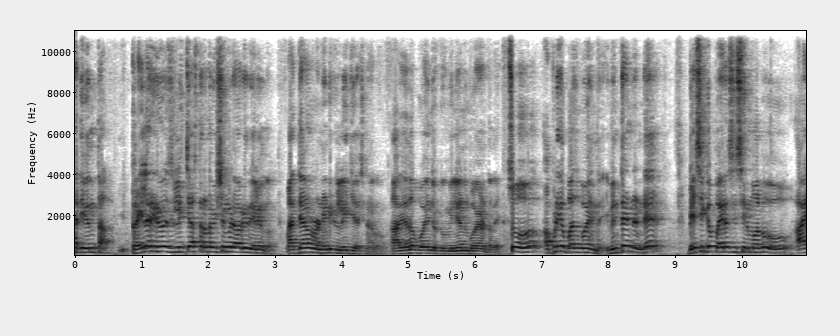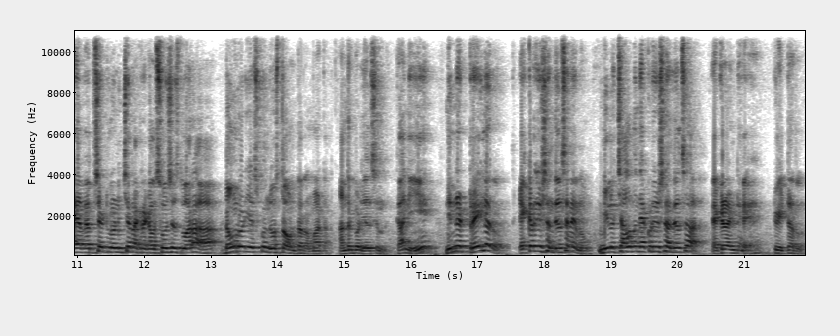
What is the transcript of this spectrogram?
అది వింత ట్రైలర్ ఈ రోజు రిలీజ్ చేస్తారన్న విషయం కూడా ఎవరికి తెలియదు. మధ్యాహ్నం రెండింటికి రిలీజ్ చేసినారు. అదేదో పోయింది టూ మిలియన్ పోయి ఉంటుంది. సో అప్పటికే బస్ పోయింది. వింత ఏంటంటే బేసిక్గా పైరసీ సినిమాలు ఆయా వెబ్సైట్లో నుంచి రకరకాల సోర్సెస్ ద్వారా డౌన్లోడ్ చేసుకొని చూస్తూ ఉంటారు అన్నమాట అందరు కూడా తెలిసింది. కానీ నిన్న ట్రైలర్ ఎక్కడ చూసినా తెలుసా నేను? మీలో చాలా మంది ఎక్కడ చూసినా తెలుసా? ఎక్కడంటే ట్విట్టర్లో.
